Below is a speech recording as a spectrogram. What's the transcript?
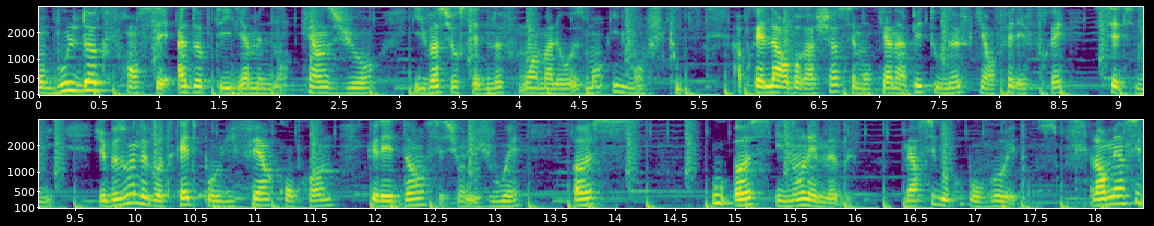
Mon bulldog français adopté il y a maintenant 15 jours, il va sur ses 9 mois malheureusement, il mange tout. Après l'arbre à chat, c'est mon canapé tout neuf qui en fait les frais cette nuit. J'ai besoin de votre aide pour lui faire comprendre que les dents c'est sur les jouets, os ou os et non les meubles. Merci beaucoup pour vos réponses. Alors merci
